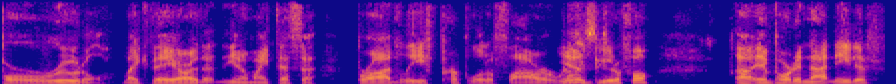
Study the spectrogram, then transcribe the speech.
brutal. Like they are the you know, Mike, that's a broadleaf purple little flower, really Yes. beautiful. Uh, imported, not native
